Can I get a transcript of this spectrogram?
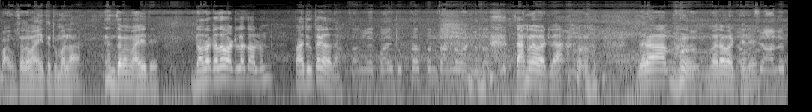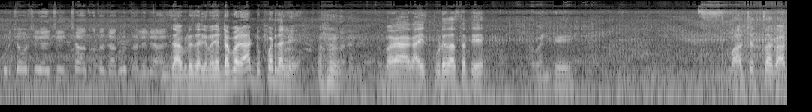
भाऊचा तर माहिती आहे तुम्हाला त्यांचं पण माहिती आहे. दादा कसा वाटला चालून? पाय दुखता का दादा? चांगले पाय दुखतात पण चांगलं वाटतं चांगला वाटला जरा बरं वाटते ना. आलं पुढच्या वर्षी यायची इच्छा आता जागृत झालेली आहे. जागृत झाले म्हणजे डबल हा? दुप्पट झाले. बघा काही पुढेच असतं ते. म्हणजे मार्चेसचा घाट.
